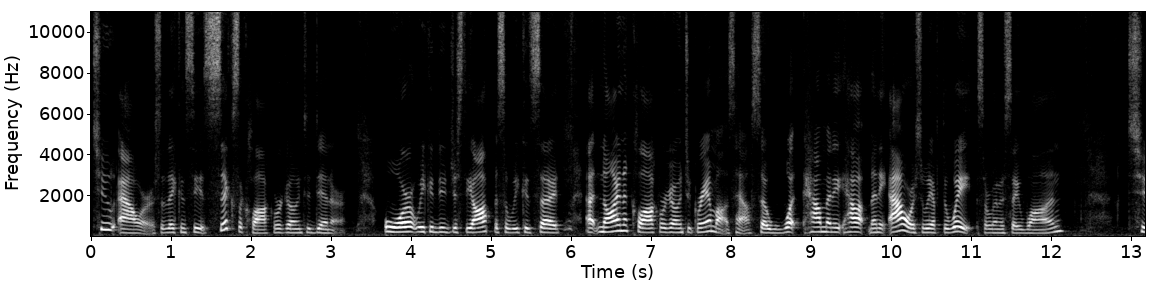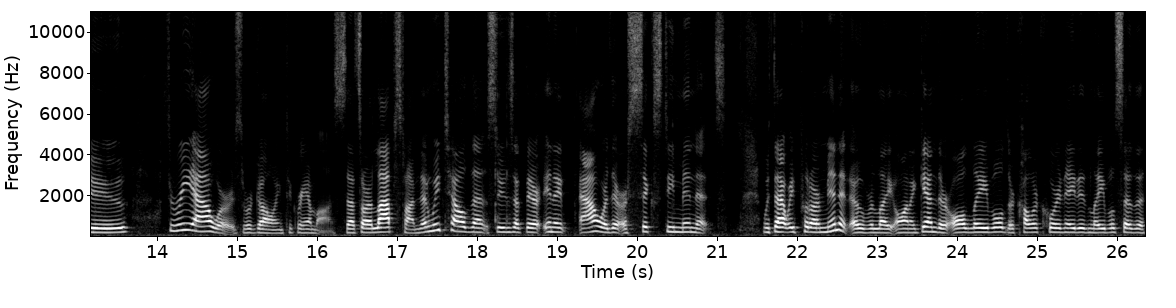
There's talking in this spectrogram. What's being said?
two hours. So they can see it's 6 o'clock, we're going to dinner. Or we could do just the opposite. We could say at 9 o'clock, we're going to grandma's house. So what, how, many, how many hours do we have to wait? So we're going to say one, two, three hours we're going to grandma's. That's our lapse time. Then we tell the students that they're in an hour, there are 60 minutes. With that, we put our minute overlay on. Again, they're all labeled, they're color coordinated and labeled, so the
